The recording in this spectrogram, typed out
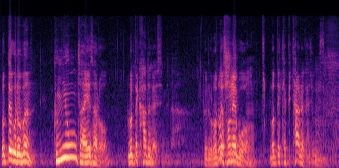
롯데그룹은 금융자회사로 롯데카드가 있습니다. 그리고 그렇지. 롯데손해보험, 음. 롯데캐피탈을 가지고 있습니다.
